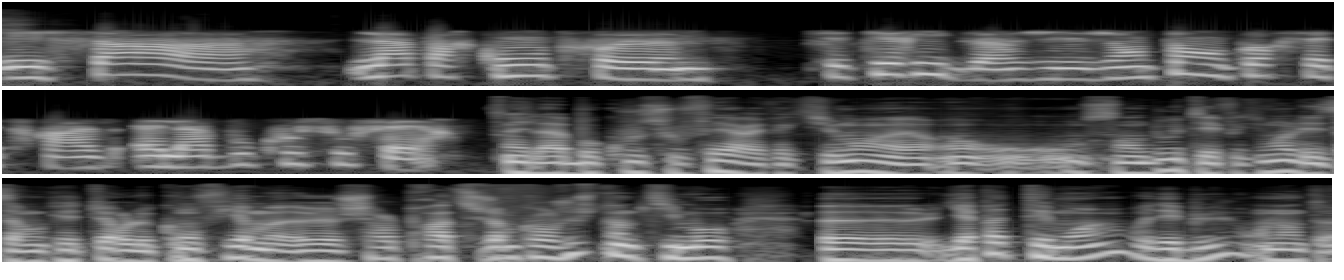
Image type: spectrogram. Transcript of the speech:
Et ça, là par contre, euh, c'est terrible. J'entends encore cette phrase. Elle a beaucoup souffert. Elle a beaucoup souffert, effectivement. Euh, on, s'en doute. Effectivement, les enquêteurs le confirment. Euh, Charles Pratt, j'ai encore juste un petit mot. Il euh, n'y a pas de témoin au début? On entend,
